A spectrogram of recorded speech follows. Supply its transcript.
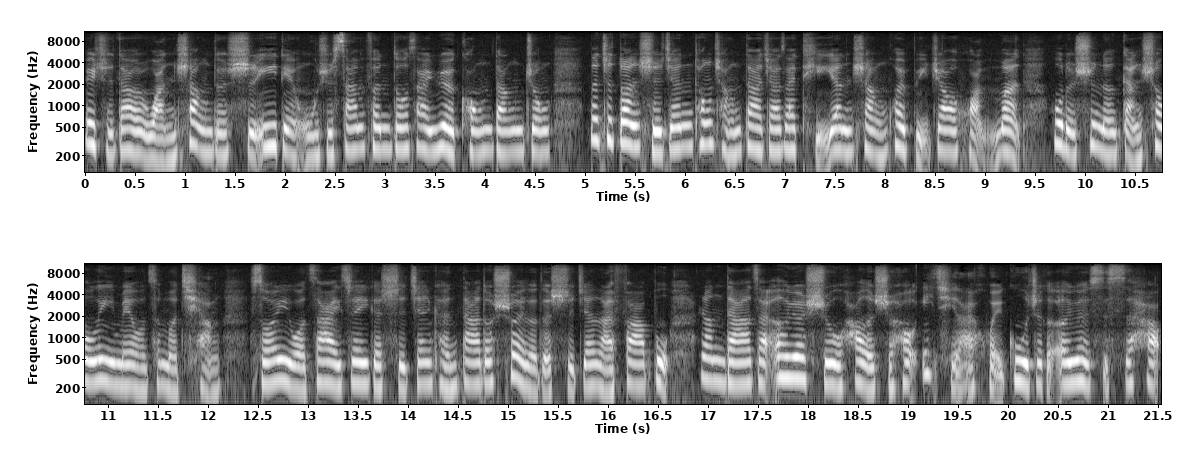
一直到晚上的十一点五十三分都在月空当中。那这段时间通常大家在体验上会比较缓慢，或者是呢感受力没有这么强，所以我在这一个时间可能大家都睡了的时间来发布，让大家在二月十五号的时候一起来回顾这个二月十四号。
